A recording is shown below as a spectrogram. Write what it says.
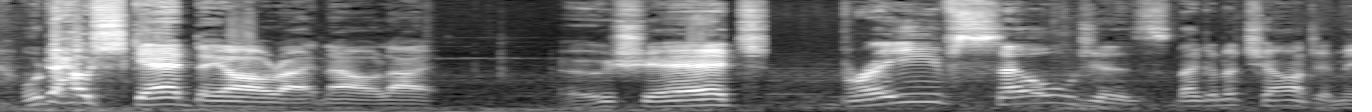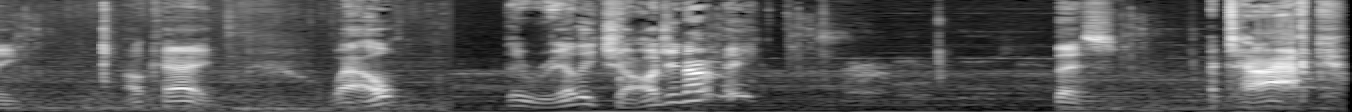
I wonder how scared they are right now. Like, oh shit. Brave soldiers. They're going to charge at me. Okay. Well, they're really charging at me? This. Attack.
